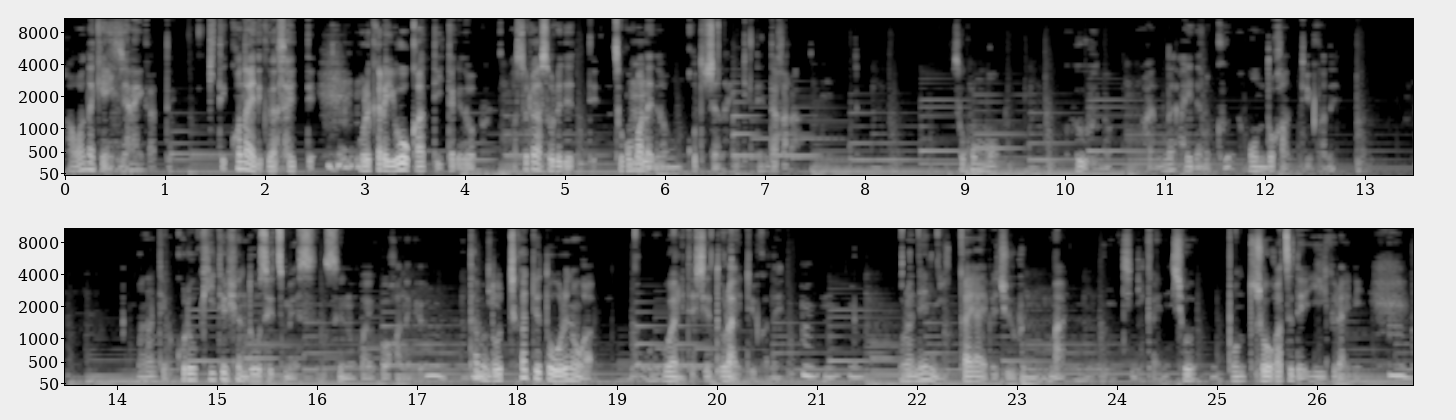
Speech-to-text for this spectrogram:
会わなきゃいいんじゃないかって、来てこないでくださいって、俺から言おうかって言ったけど、まあ、それはそれでって、そこまでのことじゃないってね。だから、そこも、夫婦の間のく温度感っていうかね。まあなんていうか、これを聞いてる人にどう説明すするのかよくわかんないけど、多分どっちかっていうと俺の方が親に対してドライというかね、うん。うん俺は年に1回会えば十分、まあ、1、2回ね、しょ盆と正月でいいぐらいにうん。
